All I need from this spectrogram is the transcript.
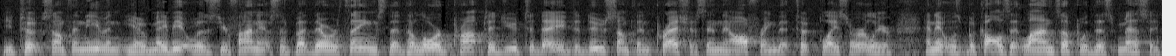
You took something, even, you know, maybe it was your finances, but there were things that the Lord prompted you today to do something precious in the offering that took place earlier. And it was because it lines up with this message.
